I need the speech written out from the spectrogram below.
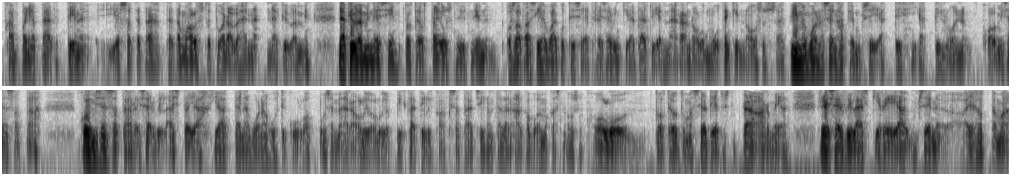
kampanja päätettiin, jossa tätä, tätä mahdollisuutta tuodaan vähän näkyvämmin, näkyvämmin esiin toteuttaa just nyt, niin osaltaan siihen vaikutti se, että reservin kieltäytyjien määrä on ollut muutenkin nousussa. Et viime vuonna sen hakemuksen jätti, jätti noin kolmisen sataa 300 reserviläistä ja, ja tänä vuonna huhtikuun loppuun se määrä oli ollut jo pitkälti yli 200, että siinä on tällainen aika voimakas nousu ollut toteutumassa ja tietysti tämä armeijan reserviläiskirja ja sen aiheuttama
